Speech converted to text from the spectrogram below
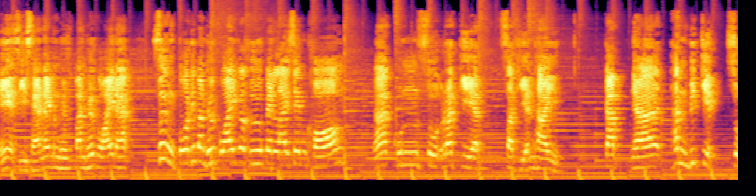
นี่สี่แสนในบันทึกบันทึกไว้นะ ซึ่งตัวที่บันทึกไว้ก็คือเป็นลายเซ็นของนะคุณสุรเกียรติเสถียรไทย กับนะท่านวิจิตสุ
